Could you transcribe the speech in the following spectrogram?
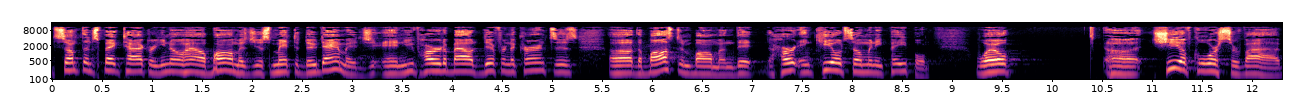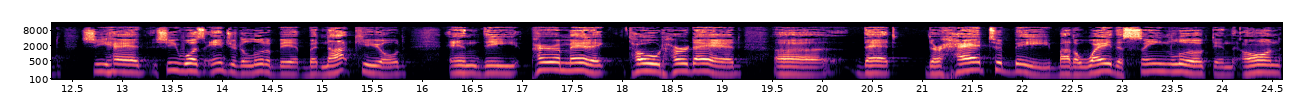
something spectacular. You know how a bomb is just meant to do damage, and you've heard about different occurrences, uh, the Boston bombing that hurt and killed so many people. Well, uh, she, of course, survived. She had she was injured a little bit, but not killed. And the paramedic told her dad uh, that there had to be, by the way the scene looked and on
